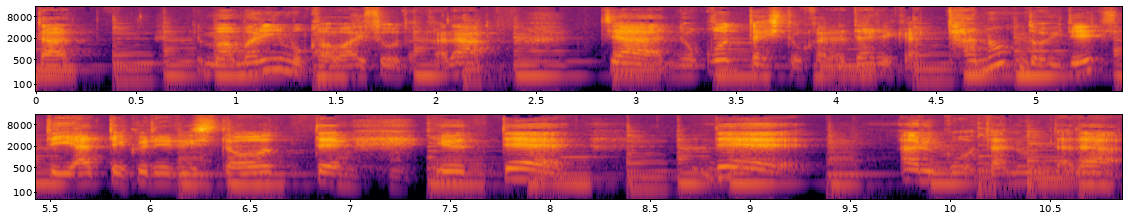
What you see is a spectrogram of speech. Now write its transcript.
た。でもあまりにもかわいそうだからじゃあ残った人から誰か頼んどいでっつってやってくれる人って言ってである子を頼んだら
